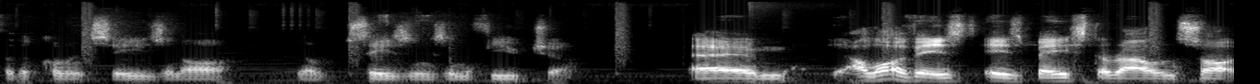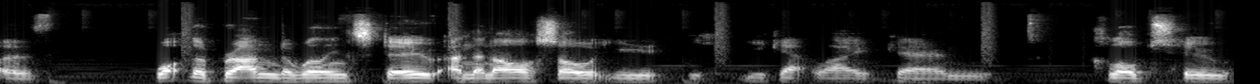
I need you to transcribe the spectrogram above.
for the current season or you know seasons in the future. Um, a lot of it is, is based around sort of what the brand are willing to do, and then also you you, you get like um, clubs who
